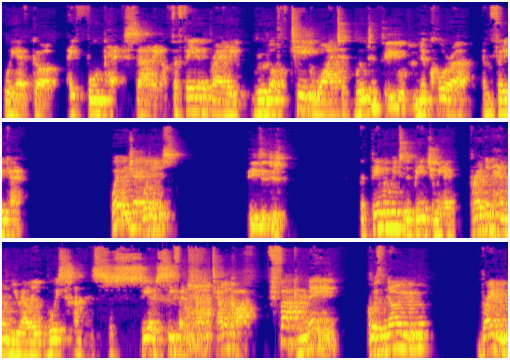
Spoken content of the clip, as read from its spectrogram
we have got a full pack starting off. Fifita, Brailey, Rudolf, Tig, White, and Wilton. Nikora, and Finucane. Where did Jack Williams? He's just But then we went to the bench and we had Brandon Hamlin, Ueli, Royce Hunt, and Sio Sifa Talakai. Fuck me. With no Braden,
